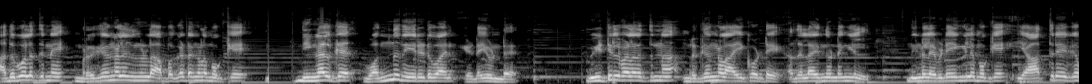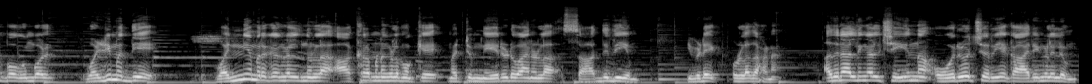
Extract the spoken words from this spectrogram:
അതുപോലെ തന്നെ മൃഗങ്ങളിൽ നിന്നുള്ള അപകടങ്ങളുമൊക്കെ നിങ്ങൾക്ക് വന്ന് നേരിടുവാൻ ഇടയുണ്ട്. വീട്ടിൽ വളർത്തുന്ന മൃഗങ്ങളായിക്കോട്ടെ അതല്ല എന്നുണ്ടെങ്കിൽ നിങ്ങൾ എവിടെയെങ്കിലുമൊക്കെ യാത്രയൊക്കെ പോകുമ്പോൾ വഴിമധ്യേ വന്യമൃഗങ്ങളിൽ നിന്നുള്ള ആക്രമണങ്ങളുമൊക്കെ മറ്റും നേരിടുവാനുള്ള സാധ്യതയും ഇവിടെ ഉള്ളതാണ്. അതിനാൽ നിങ്ങൾ ചെയ്യുന്ന ഓരോ ചെറിയ കാര്യങ്ങളിലും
